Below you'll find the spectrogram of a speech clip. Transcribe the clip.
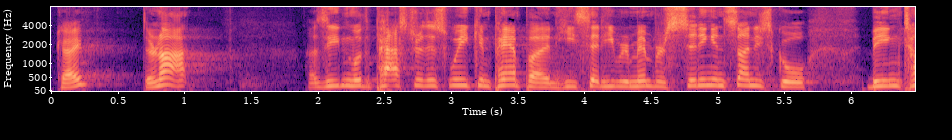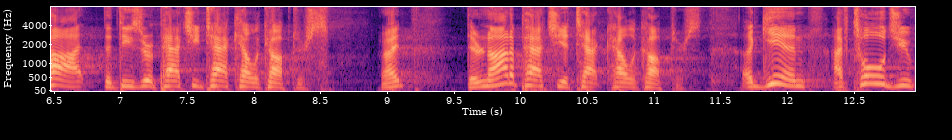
Okay? They're not. I was eating with a pastor this week in Pampa, and he said he remembers sitting in Sunday school being taught that these are Apache attack helicopters, right? They're not Apache attack helicopters. Again, I've told you,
